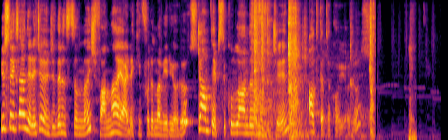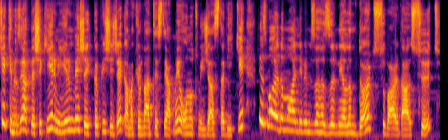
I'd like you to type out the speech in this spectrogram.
180 derece önceden ısıtılmış fanlı ayardaki fırına veriyoruz. Cam tepsi kullandığımız için alt kata koyuyoruz. Kekimiz yaklaşık 20-25 dakika pişecek ama kürdan testi yapmayı unutmayacağız tabii ki. Biz bu arada muhallebimizi hazırlayalım. 4 su bardağı süt,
